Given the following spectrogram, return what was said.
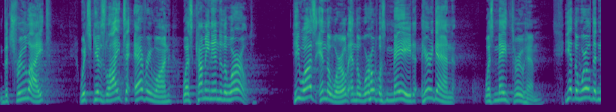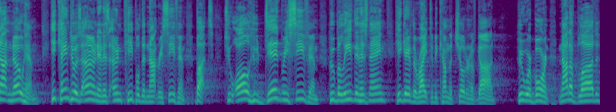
The true light which gives light to everyone, was coming into the world. He was in the world, and the world was made, here again, was made through him. Yet the world did not know him. He came to his own, and his own people did not receive him. But to all who did receive him, who believed in his name, he gave the right to become the children of God, who were born not of blood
